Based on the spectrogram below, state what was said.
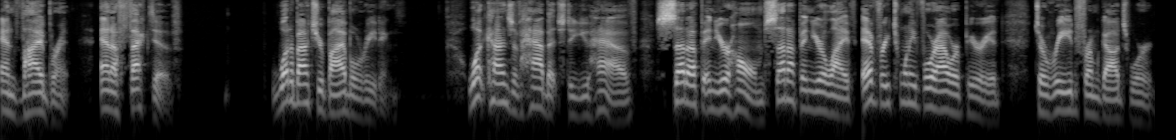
and vibrant and effective? What about your Bible reading? What kinds of habits do you have set up in your home, set up in your life every 24 hour period to read from God's Word?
